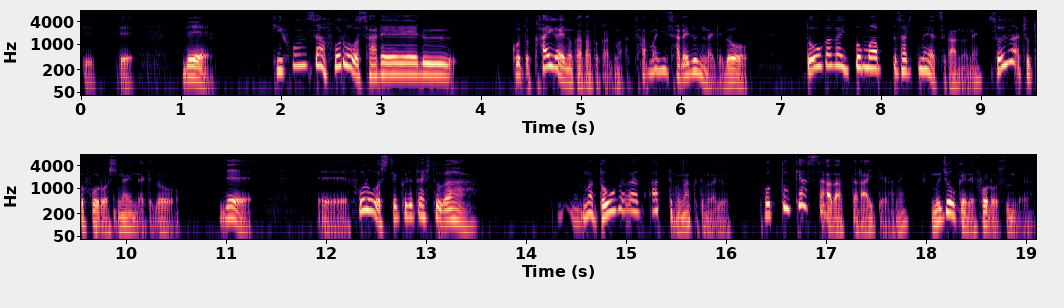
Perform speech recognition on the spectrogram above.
言って。で、基本さ、フォローされること、海外の方とか、まあ、たまにされるんだけど、動画が一本もアップされてないやつがあるのね。そういうのはちょっとフォローしないんだけど、で、えーフォローしてくれた人が、まあ動画があってもなくてもだけど、ポッドキャスターだったら相手がね、無条件でフォローするんだよ。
